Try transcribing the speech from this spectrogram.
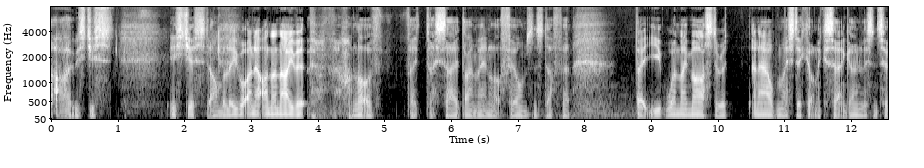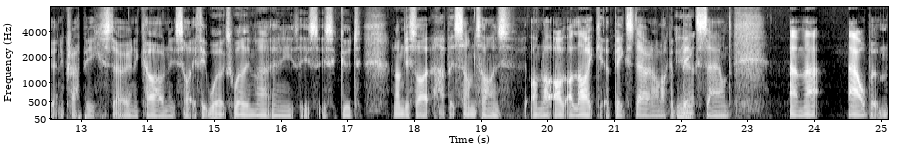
oh, it was just it's just unbelievable and I, and I know that a lot of they, they say it don't mean a lot of films and stuff that that you when they master a, an album they stick it on a cassette and go and listen to it in a crappy stereo in a car and it's like if it works well in that then it's it's, it's good and I'm just like oh, but sometimes I'm like I, I like a big stereo and I like a Yeah. big sound and that album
